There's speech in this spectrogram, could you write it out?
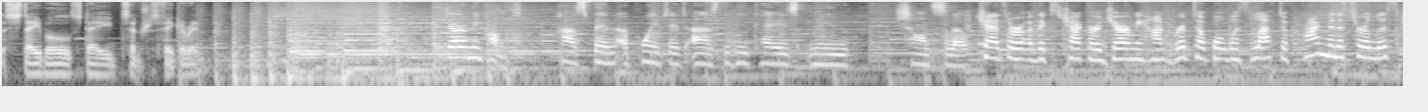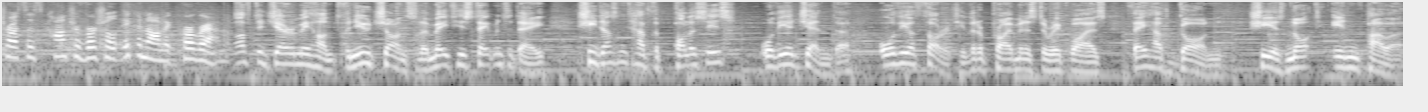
a stable, staid centrist figure in. Jeremy Hunt has been appointed as the UK's new Chancellor. Chancellor of the Exchequer Jeremy Hunt ripped up what was left of Prime Minister Liz Truss's controversial economic program. After Jeremy Hunt, the new Chancellor, made his statement today, she doesn't have the policies or the agenda or the authority that a Prime Minister requires. They have gone. She is not in power.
